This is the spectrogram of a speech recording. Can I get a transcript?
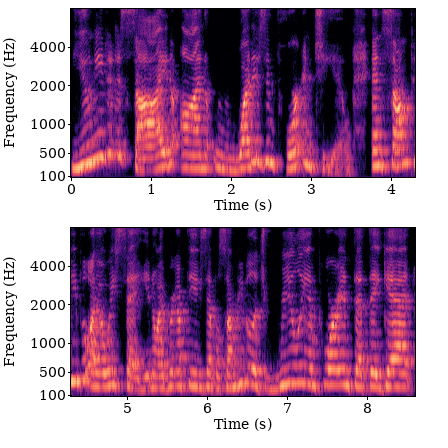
You need to decide on what is important to you. And some people, I always say, you know, I bring up the example, some people, it's really important that they get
